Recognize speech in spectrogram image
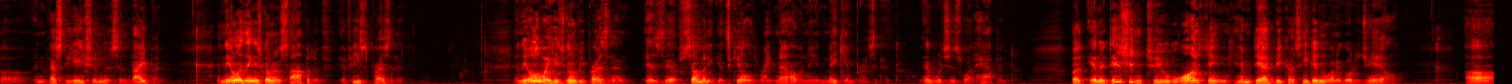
uh, investigation, this indictment. And the only thing he's going to stop it if, if he's president. And the only way he's going to be president is if somebody gets killed right now and they make him president, and which is what happened. But in addition to wanting him dead because he didn't want to go to jail, uh,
